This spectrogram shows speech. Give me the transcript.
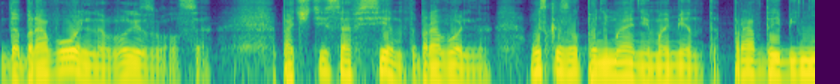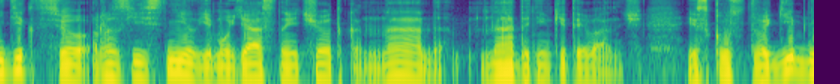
Добровольно вызвался. Почти совсем добровольно. Высказал понимание момента. Правда, и Бенедикт все разъяснил ему ясно и четко. Надо, надо, Никита Иванович. Искусство гибнет,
